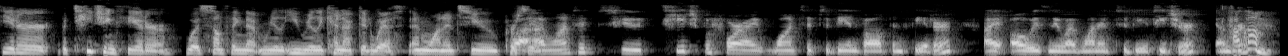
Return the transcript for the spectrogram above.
theater, but teaching theater was something that really you really connected with and wanted to pursue? Well, I wanted to teach before I wanted to be involved in theater. I always knew I wanted to be a teacher. Younger. How come?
